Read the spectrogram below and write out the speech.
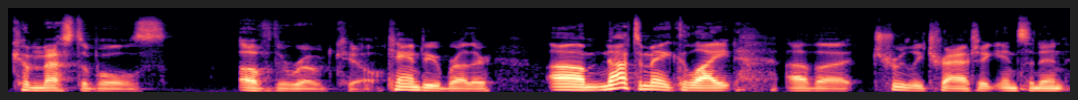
comestibles of the roadkill. Can do, brother. Um, not to make light of a truly tragic incident.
